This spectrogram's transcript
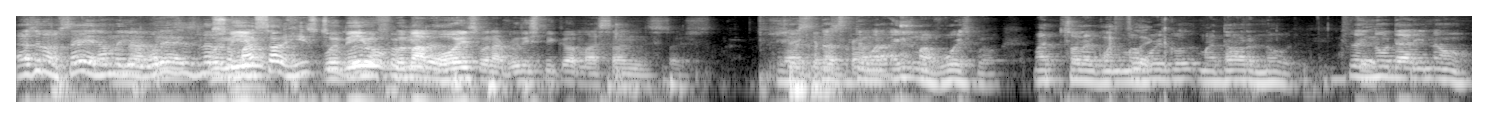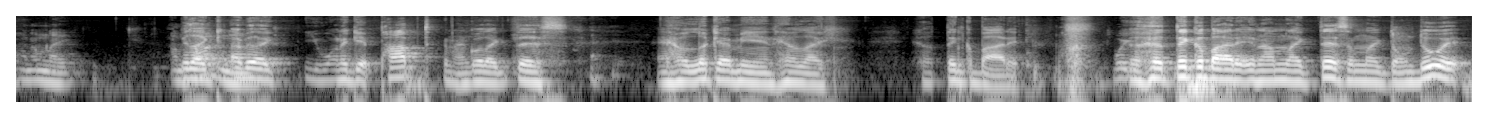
that's what I'm saying. I'm like, "Yo, what is this With little?" me- my son, he's too with me, little for with me my to- voice, when I really speak up, my son starts. Yeah, that's, shaking that's up the thing. When I use my voice, bro. My so like when my flick. voice goes, my daughter knows. She's like, "No, daddy, no," and I'm like, I'm be like, talking I'd be you. like, you want to get popped? And I go like this, and he'll look at me and he'll like, he'll think about it. He'll, he'll think about it, and I'm like this. I'm like, don't do it.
